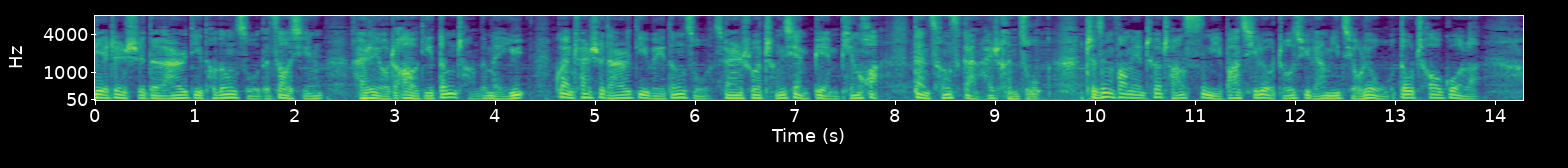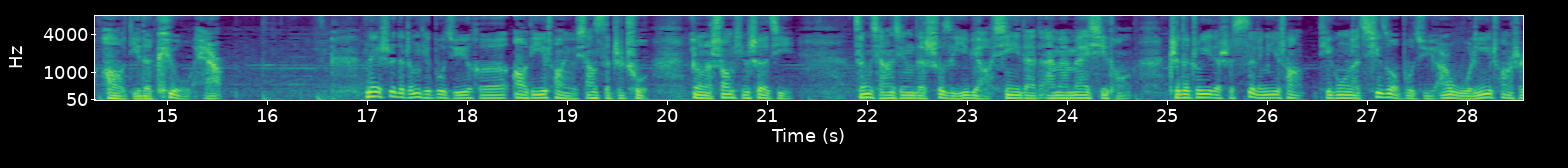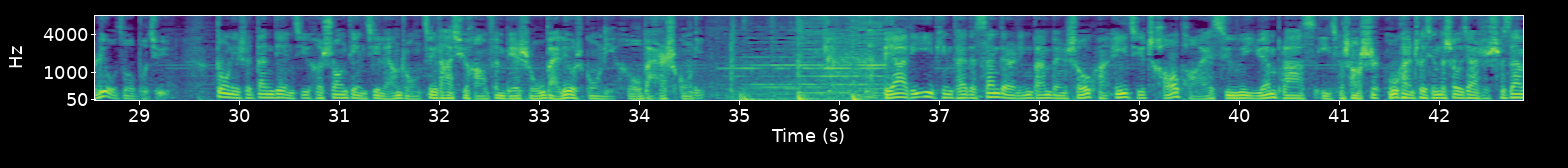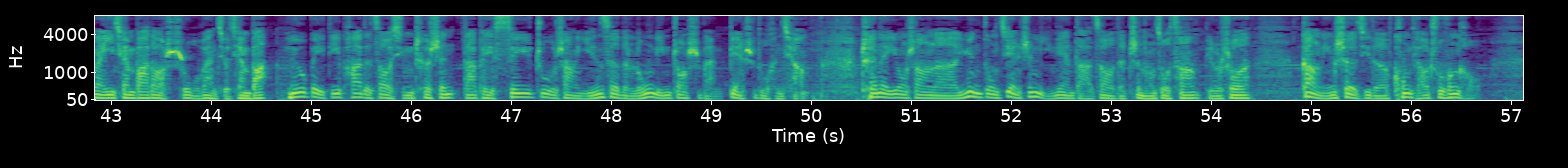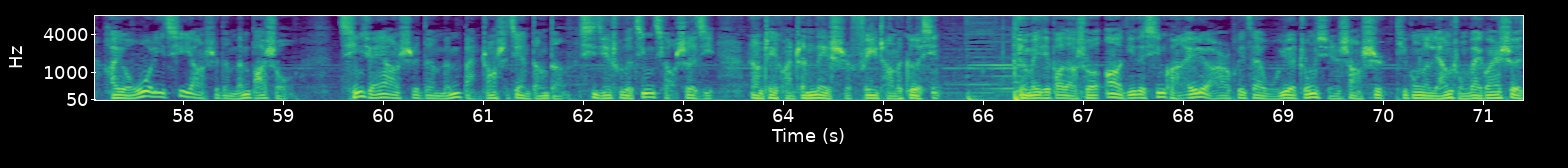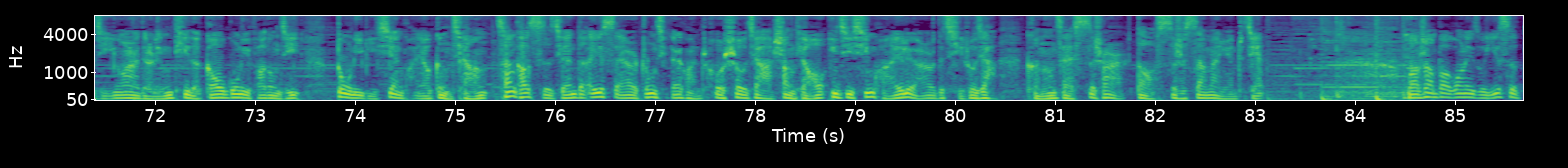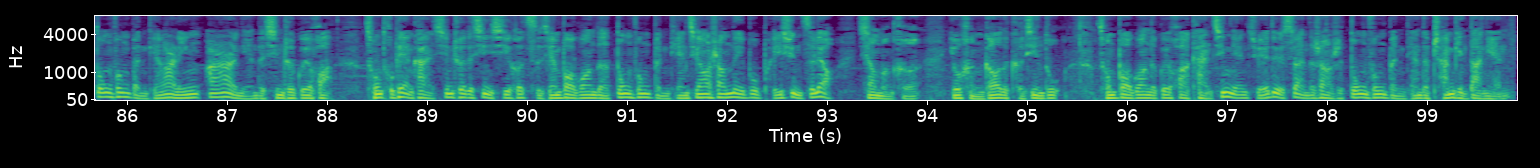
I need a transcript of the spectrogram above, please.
列阵式的 LED 头灯组的造型还是有着奥迪登场的美誉。贯穿式的 LED 尾灯组虽然说呈现扁平化，但层次感还是很足。尺寸方面，车长四米八七六，轴距两米九六五，都超过了奥迪的 Q5L。内饰的整体布局和奥迪一创有相似之处，用了双屏设计，增强型的数字仪表，新一代的 MMI 系统。值得注意的是，四零一创提供了七座布局，而五零一创是六座布局。动力是单电机和双电机两种，最大续航分别是五百六十公里和五百二十公里。比亚迪 E 平台的3.0版本首款 A 级超跑 SUV 元 Plus 已经上市，五款车型的售价是十三万一千八到十五万九千八。溜背低趴的造型车身搭配 C 柱上银色的龙鳞装饰板，辨识度很强。车内用上了运动健身理念打造的智能座舱，比如说杠铃设计的空调出风口，还有握力器样式的门把手、琴弦样式的门板装饰件等等，细节处的精巧设计让这款车内饰非常的个性。有媒体报道说，奥迪的新款 A6L 会在五月中旬上市，提供了两种外观设计，用 2.0T 的高功率发动机，动力比现款要更强。参考此前的 A4L 中期改款之后售价上调，预计新款 A6L 的起售价可能在42到43万元之间。网上曝光了一组疑似东风本田2022年的新车规划。从图片看，新车的信息和此前曝光的东风本田经销商内部培训资料相吻合，有很高的可信度。从曝光的规划看，今年绝对算得上是东风本田的产品大年。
